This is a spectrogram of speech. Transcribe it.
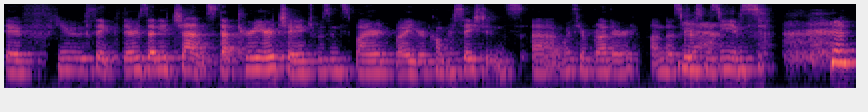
if you think there's any chance that career change was inspired by your conversations uh, with your brother on those yeah. Christmas Eves. uh,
